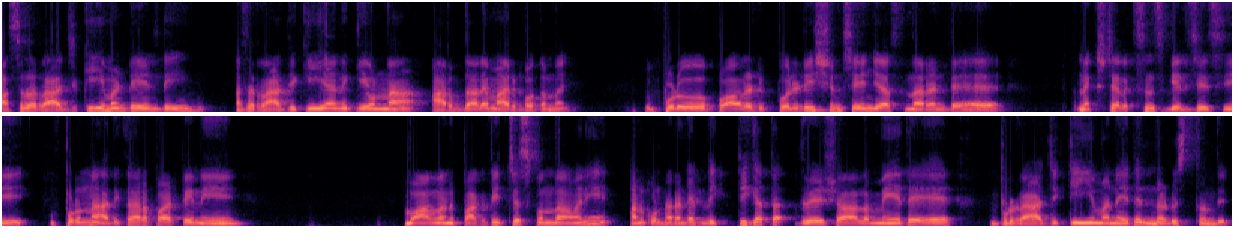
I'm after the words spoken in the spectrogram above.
అసలు రాజకీయం అంటే ఏంటి? అసలు రాజకీయానికి ఉన్న అర్థాలే మారిపోతున్నాయి. ఇప్పుడు పాలిటి పొలిటీషియన్స్ ఏం చేస్తున్నారంటే నెక్స్ట్ ఎలక్షన్స్ గెలిచేసి ఇప్పుడున్న అధికార పార్టీని వాళ్ళని పక్క తెచ్చేసుకుందామని అనుకుంటున్నారు. అంటే వ్యక్తిగత ద్వేషాల మీదే ఇప్పుడు రాజకీయం అనేది నడుస్తుంది.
